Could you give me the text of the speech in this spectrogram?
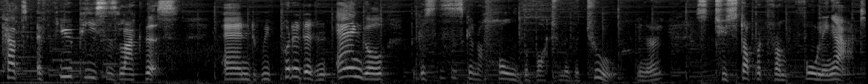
cut a few pieces like this. And we've put it at an angle because this is gonna hold the bottom of the tool, you know, to stop it from falling out,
